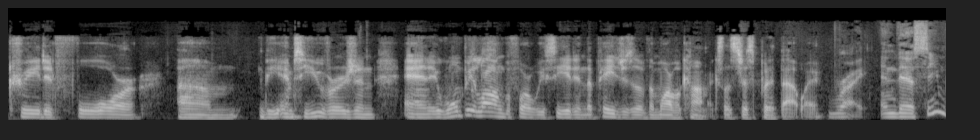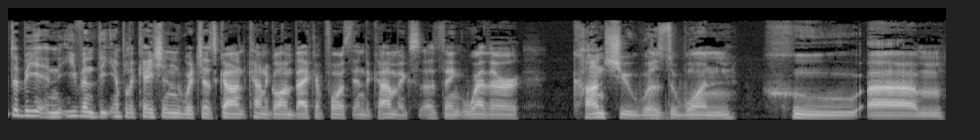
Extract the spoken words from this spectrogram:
created for um the MCU version and it won't be long before we see it in the pages of the Marvel comics let's just put it that way Right. And there seemed to be, and even the implication, which has gone kind of going back and forth in the comics, I think, whether Khonshu was the one who um,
